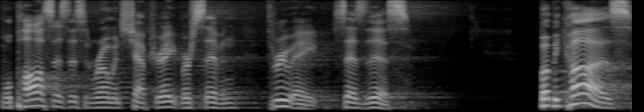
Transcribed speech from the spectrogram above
Well, Paul says this in Romans chapter 8, verse 7 through 8, says this. But because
